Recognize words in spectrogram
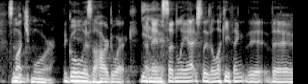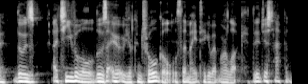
much more. The goal is the hard work, and then suddenly, actually, the lucky thing, the the those achievable, those out of your control goals that might take a bit more luck, they just happen.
